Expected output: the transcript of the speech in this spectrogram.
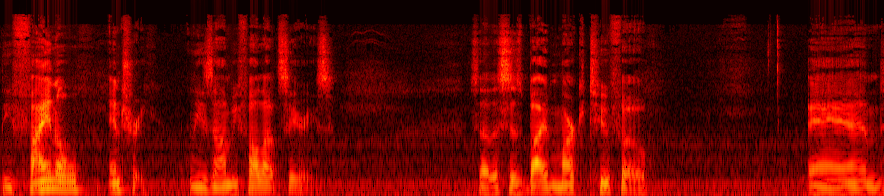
the final entry in the Zombie Fallout series. So this is by Mark Tufo, and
